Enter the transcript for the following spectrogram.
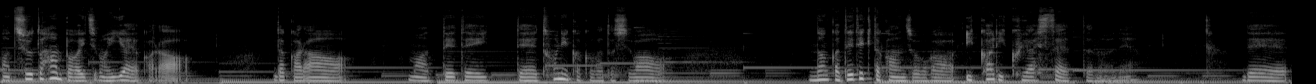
まあ中途半端が一番嫌やから。だからまあ出て行ってとにかく私はなんか出てきた感情が怒り悔しさやったのよね。で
